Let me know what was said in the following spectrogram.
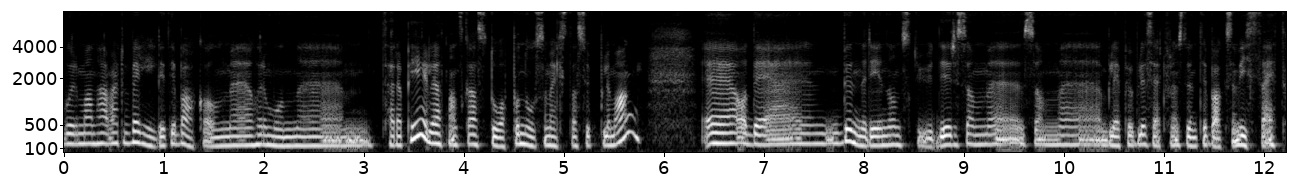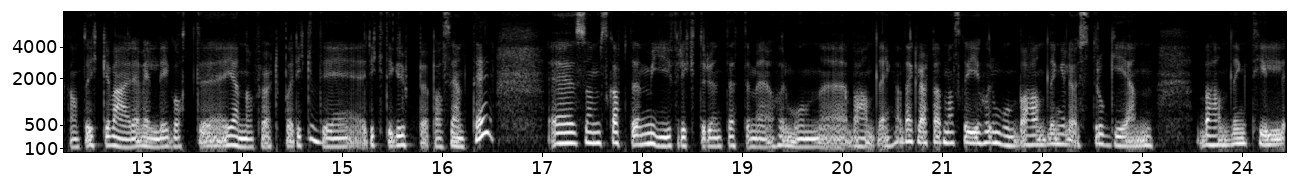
hvor man har vært veldig tilbakeholden med hormonterapi, eller at man skal stå på noe som helst av supplement. Eh, og det bunner i noen studier som, eh, som ble publisert for en stund tilbake, som viste seg etterkant å ikke være veldig godt gjennomført på riktig, riktig gruppe pasienter, som skapte mye frykt rundt dette med hormonbehandling. Og det er klart at man skal gi hormonbehandling eller østrogenbehandling til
